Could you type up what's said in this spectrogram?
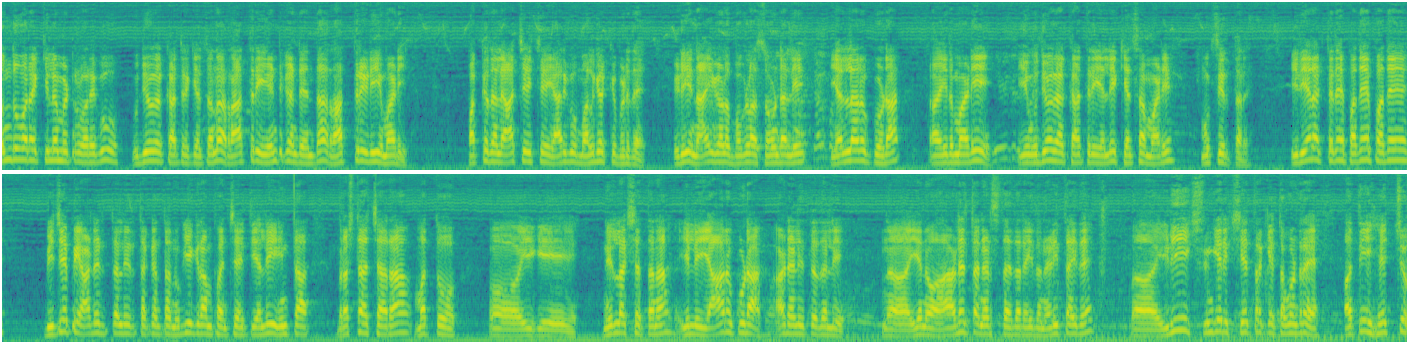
ಒಂದೂವರೆ ಕಿಲೋಮೀಟರ್ ವರೆಗೂ ಉದ್ಯೋಗ ಖಾತ್ರಿ ಕೆಲಸನ ರಾತ್ರಿ ಎಂಟು ಗಂಟೆಯಿಂದ ರಾತ್ರಿ ಇಡೀ ಮಾಡಿ. ಪಕ್ಕದಲ್ಲಿ ಆಚೆ ಈಚೆ ಯಾರಿಗೂ ಮಲಗಕ್ಕೆ ಬಿಡದೆ ಇಡೀ ನಾಯಿಗಳು ಬೊಗಳ ಸೌಂಡಲ್ಲಿ ಎಲ್ಲರೂ ಕೂಡ ಇದು ಮಾಡಿ ಈ ಉದ್ಯೋಗ ಖಾತ್ರಿಯಲ್ಲಿ ಕೆಲಸ ಮಾಡಿ ಮುಗಿಸಿರ್ತಾರೆ. ಇದೇನಾಗ್ತದೆ ಪದೇ ಪದೇ ಬಿಜೆಪಿ ಆಡಳಿತದಲ್ಲಿ ಇರ್ತಕ್ಕಂಥ ನುಗ್ಗಿ ಗ್ರಾಮ ಪಂಚಾಯತಿಯಲ್ಲಿ ಇಂಥ ಭ್ರಷ್ಟಾಚಾರ ಮತ್ತು ಈಗ ಈ ನಿರ್ಲಕ್ಷ್ಯತನ ಇಲ್ಲಿ ಯಾರು ಕೂಡ ಆಡಳಿತದಲ್ಲಿ ಏನು ಆಡಳಿತ ನಡೆಸ್ತಾ ಇದ್ದಾರೆ ಇದು ನಡೀತಾ ಇದೆ. ಇಡೀ ಶೃಂಗೇರಿ ಕ್ಷೇತ್ರಕ್ಕೆ ತಗೊಂಡ್ರೆ ಅತಿ ಹೆಚ್ಚು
